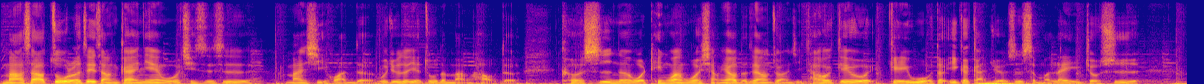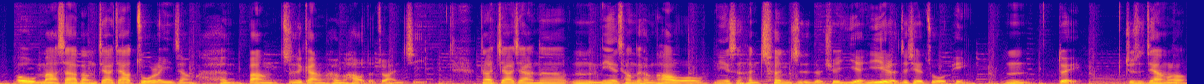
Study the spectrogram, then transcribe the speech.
玛莎做了这张概念，我其实是蛮喜欢的，我觉得也做的蛮好的。可是呢，我听完我想要的这张专辑，他会给我给我的一个感觉是什么嘞？就是哦，玛莎帮佳佳做了一张很棒、质感很好的专辑。那佳佳呢？嗯，你也唱的很好哦，你也是很称职的去演绎了这些作品。嗯，对，就是这样喽。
